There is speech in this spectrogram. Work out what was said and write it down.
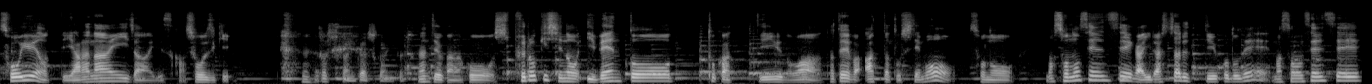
そういうのってやらないじゃないですか、正直。確かに確かに確かに。なんていうかな、こう、プロ棋士のイベントとかっていうのは、例えばあったとしても、その、まあ、その先生がいらっしゃるっていうことで、まあ、その先生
